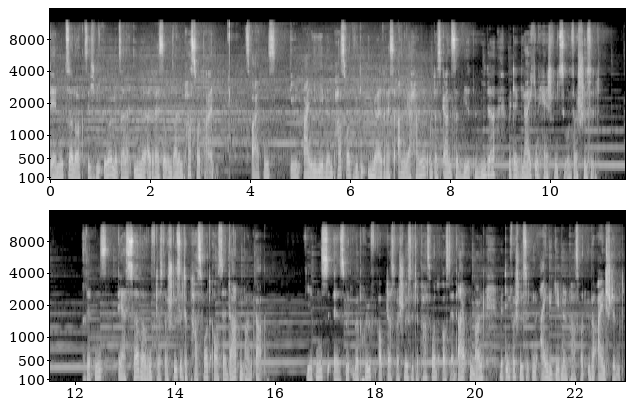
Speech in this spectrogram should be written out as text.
der Nutzer loggt sich wie immer mit seiner E-Mail-Adresse und seinem Passwort ein. Zweitens, dem eingegebenen Passwort wird die E-Mail-Adresse angehangen und das Ganze wird wieder mit der gleichen Hash-Funktion verschlüsselt. Drittens, der Server ruft das verschlüsselte Passwort aus der Datenbank ab. Viertens, es wird überprüft, ob das verschlüsselte Passwort aus der Datenbank mit dem verschlüsselten eingegebenen Passwort übereinstimmt.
